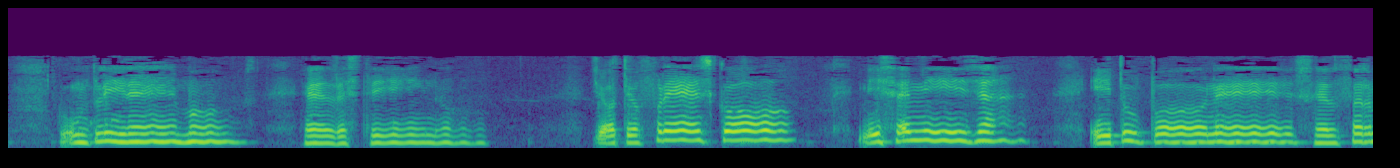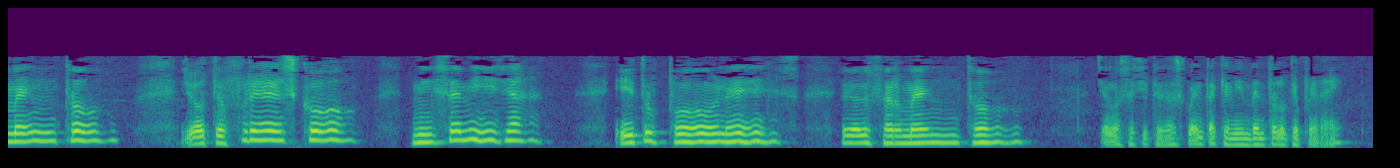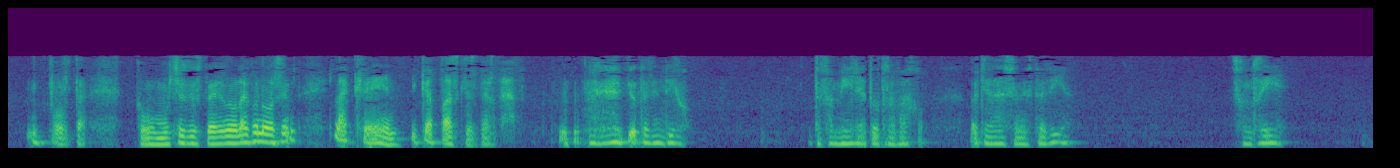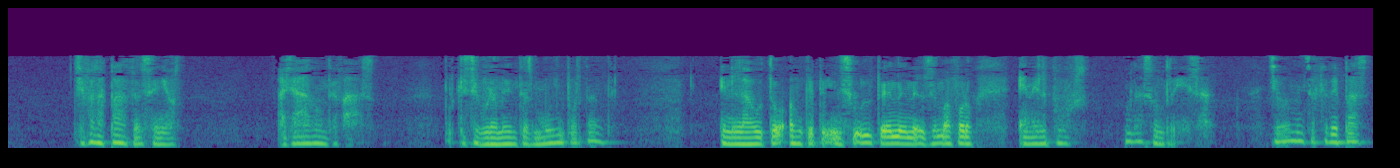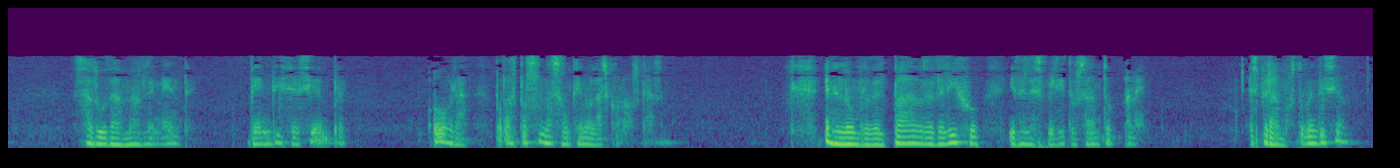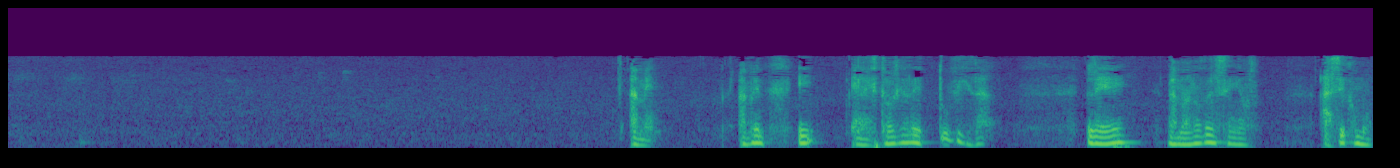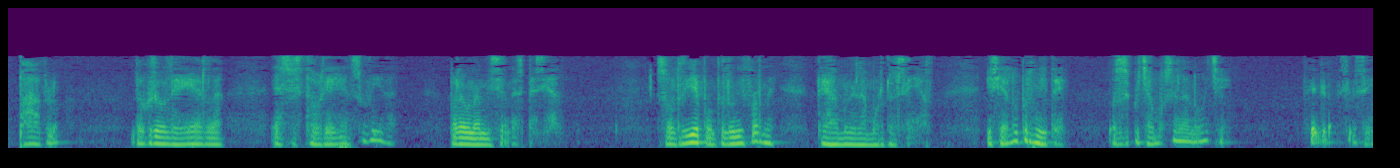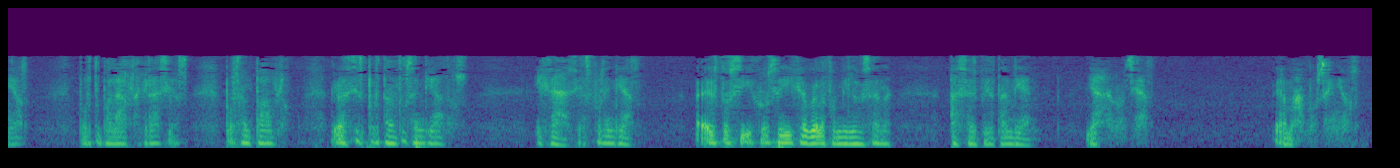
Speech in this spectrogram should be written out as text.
cumpliremos el destino. Yo te ofrezco mi semilla y tú pones el fermento. Yo te ofrezco mi semilla y tú pones el fermento. Yo no sé si te das cuenta que me invento lo que pueda, ¿eh? Importa. Como muchos de ustedes no la conocen, la creen y capaz que es verdad. Yo te bendigo. Tu familia, tu trabajo, lo que hagas en este día. Sonríe. Lleva la paz del Señor allá donde vas, porque seguramente es muy importante. En el auto, aunque te insulten, en el semáforo, en el bus, una sonrisa. Lleva un mensaje de paz. Saluda amablemente. Bendice siempre. Ora por las personas aunque no las conozcas. En el nombre del Padre, del Hijo y del Espíritu Santo. Amén. Esperamos tu bendición. Amén. Amén. Y en la historia de tu vida, lee la mano del Señor, así como Pablo logró leerla en su historia y en su vida, para una misión especial. Sonríe, ponte el uniforme, te amo en el amor del Señor. Y si Él lo permite, nos escuchamos en la noche. Gracias, Señor, por tu palabra, gracias por San Pablo, gracias por tantos enviados y gracias por enviar a estos hijos e hijas de la familia Osana a servir también y a anunciar. Te amamos, Señor.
